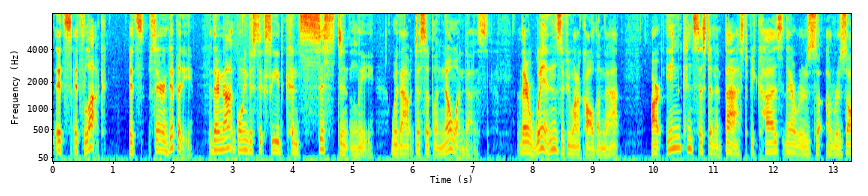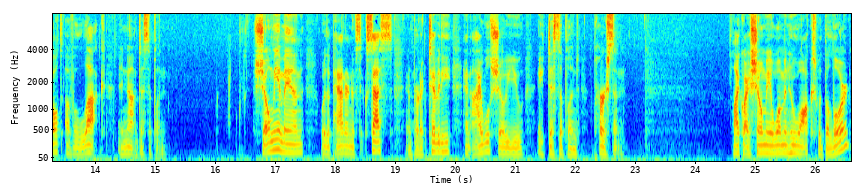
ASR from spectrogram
It's it's luck. It's serendipity. They're not going to succeed consistently without discipline. No one does. Their wins, if you want to call them that, are inconsistent at best because they're a result of luck and not discipline. Show me a man with a pattern of success and productivity, and I will show you a disciplined person. Likewise, show me a woman who walks with the Lord,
